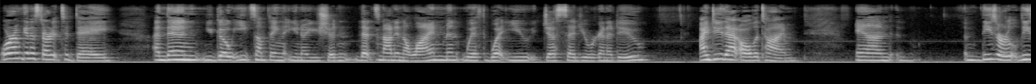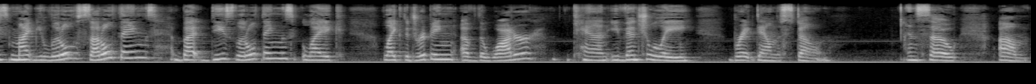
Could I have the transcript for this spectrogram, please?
or I'm going to start it today? And then you go eat something that you know you shouldn't that's not in alignment with what you just said you were going to do. I do that all the time. And these are these might be little subtle things but these little things like like the dripping of the water can eventually break down the stone. And so um,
